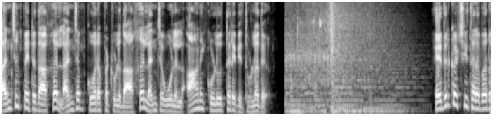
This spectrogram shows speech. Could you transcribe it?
லஞ்சம் பெற்றதாக லஞ்சம் கோரப்பட்டுள்ளதாக லஞ்ச ஊழல் ஆணைக்குழு தெரிவித்துள்ளது. எதிர்க்கட்சித் தலைவர்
